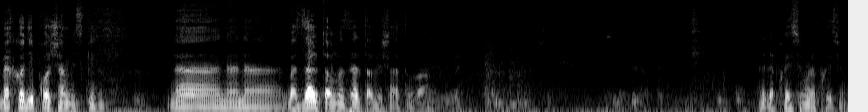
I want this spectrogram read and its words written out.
Mercredi prochain, Miskin. Na, na, na. Mazal tov, mazal tov. La pression, la pression.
